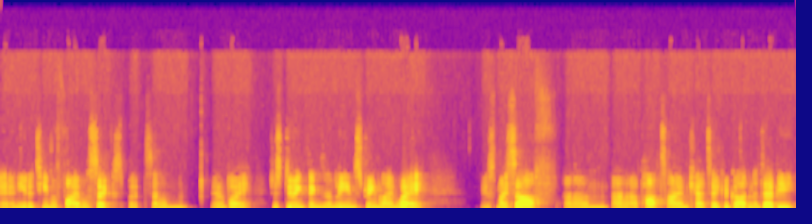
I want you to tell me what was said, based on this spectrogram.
need a team of five or six, but um, you know by just doing things in a lean, streamlined way. It's myself, um, a part-time caretaker gardener, Debbie,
